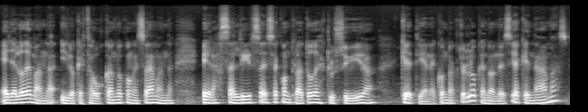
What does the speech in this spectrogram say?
Ella lo demanda y lo que está buscando con esa demanda era salirse de ese contrato de exclusividad que tiene con Dr. Luke, en donde decía que nada más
